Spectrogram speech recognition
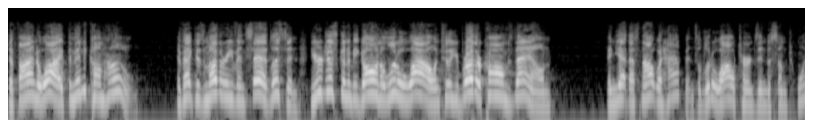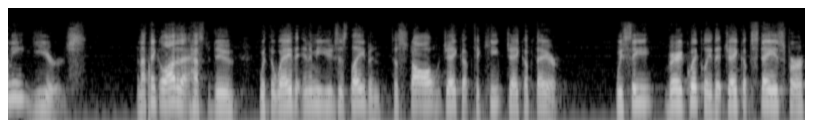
to find a wife and then to come home. In fact, his mother even said, Listen, you're just going to be gone a little while until your brother calms down. And yet, that's not what happens. A little while turns into some 20 years. And I think a lot of that has to do with the way the enemy uses Laban to stall Jacob, to keep Jacob there. We see very quickly that Jacob stays for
